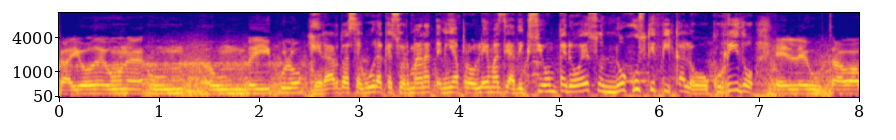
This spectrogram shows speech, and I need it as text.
cayó de un, un, vehículo. Gerardo asegura que su hermana tenía problemas de adicción, pero eso no justifica lo ocurrido. Él le gustaba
